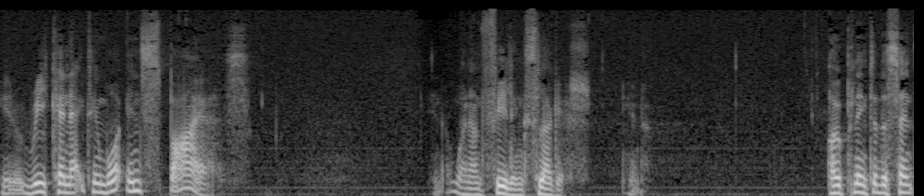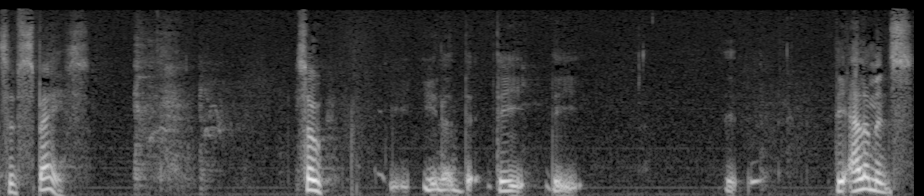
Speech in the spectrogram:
you know, reconnecting what inspires. You know, when I'm feeling sluggish, you know, opening to the sense of space. So, you know, the the the, the, elements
